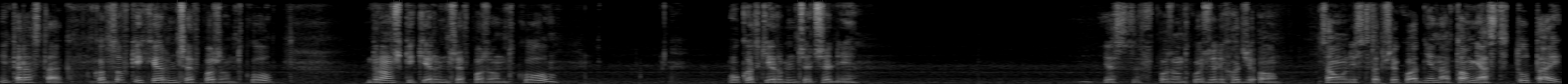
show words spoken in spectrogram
i teraz tak, końcówki kierownicze w porządku, drążki kierownicze w porządku, układ kierowniczy, czyli jest w porządku, jeżeli chodzi o całą listwę przekładnię. Natomiast tutaj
